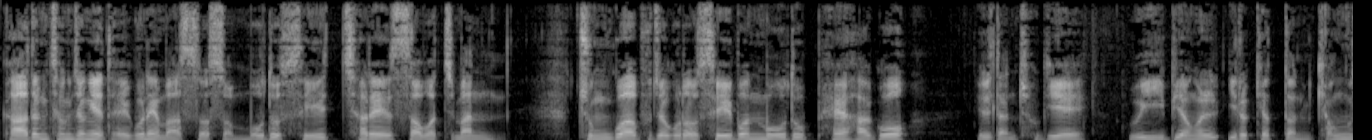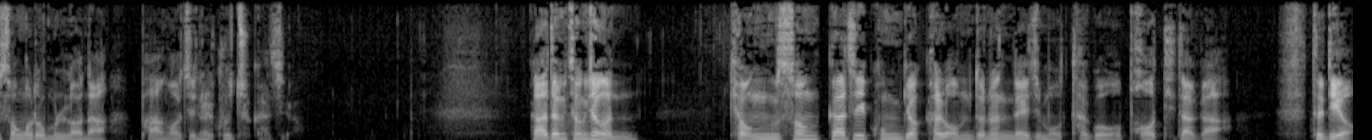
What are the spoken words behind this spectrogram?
가등청정의 대군에 맞서서 모두 세 차례 싸웠지만 중과 부적으로 세 번 모두 패하고 일단 초기에 의병을 일으켰던 경성으로 물러나 방어진을 구축하죠. 가등청정은 경성까지 공격할 엄두는 내지 못하고 버티다가 드디어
